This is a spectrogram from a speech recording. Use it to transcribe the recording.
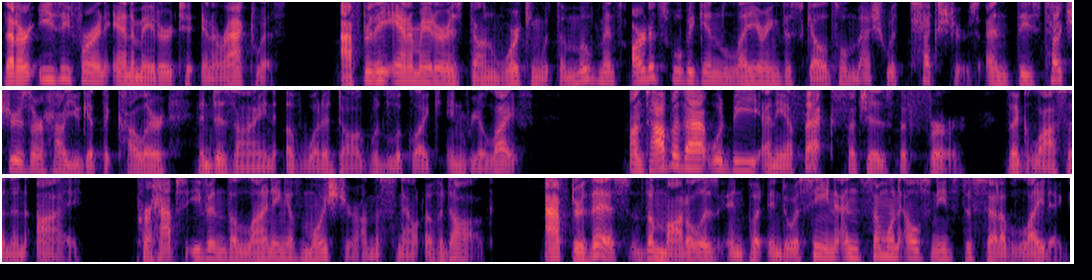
that are easy for an animator to interact with. After the animator is done working with the movements, artists will begin layering the skeletal mesh with textures, and these textures are how you get the color and design of what a dog would look like in real life. On top of that would be any effects, such as the fur, the gloss in an eye, perhaps even the lining of moisture on the snout of a dog. After this, the model is input into a scene and someone else needs to set up lighting.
